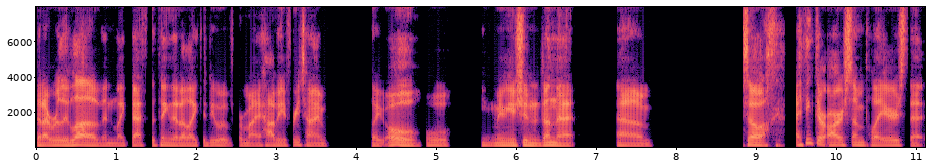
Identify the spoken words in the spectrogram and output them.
that I really love, and like that's the thing that I like to do for my hobby free time. Like, oh, oh, maybe you shouldn't have done that. Um, so I think there are some players that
